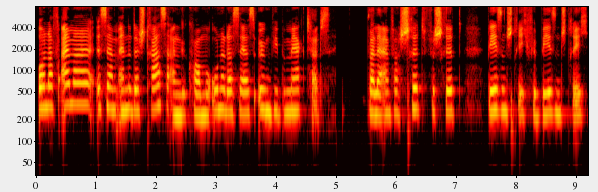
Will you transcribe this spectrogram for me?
Und auf einmal ist er am Ende der Straße angekommen, ohne dass er es irgendwie bemerkt hat, weil er einfach Schritt für Schritt, Besenstrich für Besenstrich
